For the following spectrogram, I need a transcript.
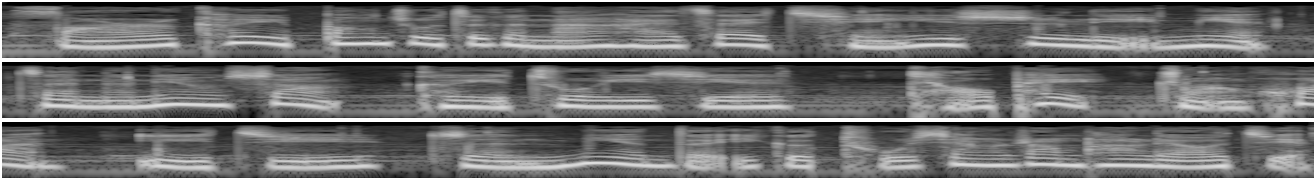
反而可以帮助这个男孩在潜意识里面，在能量上可以做一些。”调配、转换以及整面的一个图像，让他了解，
